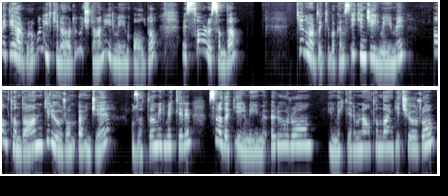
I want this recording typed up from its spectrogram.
ve diğer grubun ilkini ördüm. Üç tane ilmeğim oldu. Ve sonrasında kenardaki bakınız ikinci ilmeğimi altından giriyorum önce uzattığım ilmeklerin sıradaki ilmeğimi örüyorum. ilmeklerimin altından geçiyorum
